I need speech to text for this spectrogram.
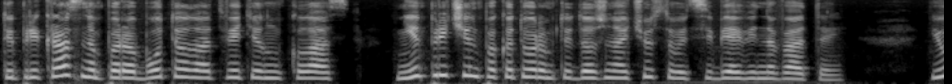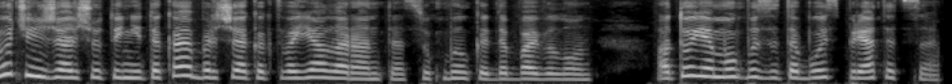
«Ты прекрасно поработала», — ответил класс. «Нет причин, по которым ты должна чувствовать себя виноватой». «И очень жаль, что ты не такая большая, как твоя Лоранта», — с ухмылкой добавил он. «А то я мог бы за тобой спрятаться.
